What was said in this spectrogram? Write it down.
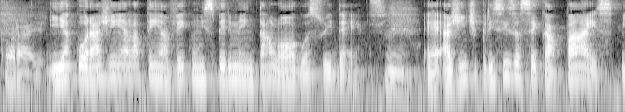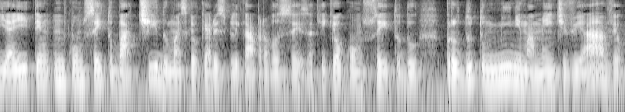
Coragem. E a coragem ela tem a ver com experimentar logo a sua ideia. Sim. É, a gente precisa ser capaz, e aí tem um conceito batido, mas que eu quero explicar para vocês aqui, que é o conceito do produto minimamente viável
